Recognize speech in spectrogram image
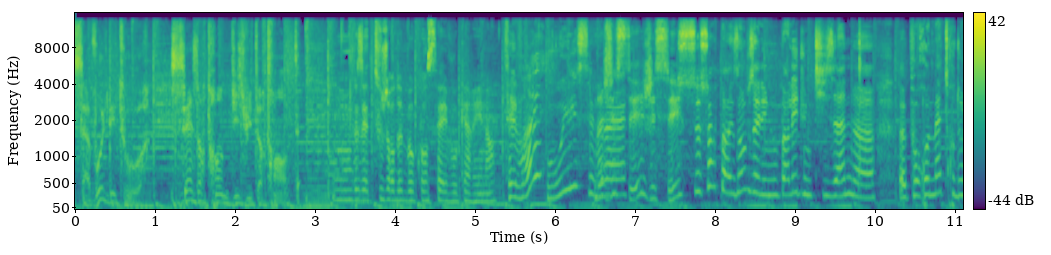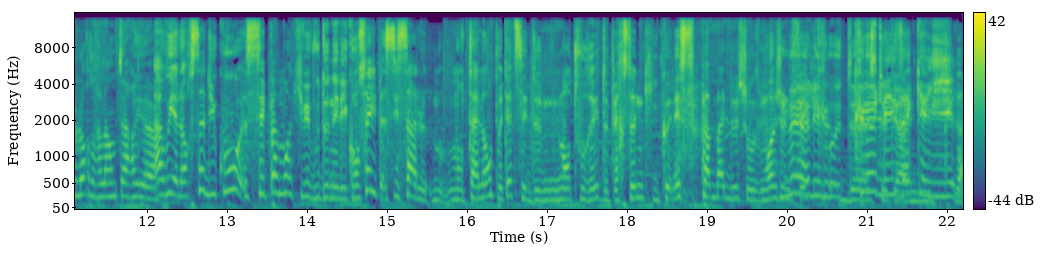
Ça vaut le détour. 16h30, 18h30. Vous êtes toujours de beaux conseils, vous, Karine. hein. C'est vrai? Oui, c'est Bah, vrai. Je sais, je sais. Ce soir, par exemple, vous allez nous parler d'une tisane euh, euh, pour remettre de l'ordre à l'intérieur. Ah oui, alors ça, du coup, c'est pas moi qui vais vous donner les conseils. C'est ça, le- mon talent, peut-être, c'est de m'entourer de personnes qui connaissent pas mal de choses. Moi, je ne fais elle est que, modeste, que les Karine accueillir.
